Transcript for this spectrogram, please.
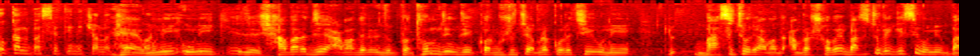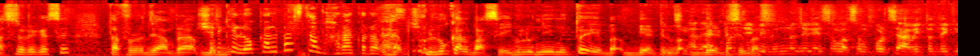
লোকাল বাসে তিনি চলাচল হ্যাঁ উনি উনি সাভার যে আমাদের প্রথম যে যে কর্মসূচি আমরা করেছি উনি বাসে চড়ে আমাদের আমরা সবাই বাসে চড়ে গেছি উনি বাসে চড়ে গেছে। তারপরে যে আমরা সেটা কি লোকাল বাস না ভাড়া করা বাস লোকাল বাসে এগুলো নিয়মিত বিআরটির বিআরটিসি বাস বিভিন্ন জায়গায় চলাচল করছে আমি তো দেখি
